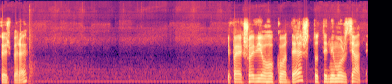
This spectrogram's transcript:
Той бере. Типа, якщо в його кладеш, то ти не можеш взяти.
